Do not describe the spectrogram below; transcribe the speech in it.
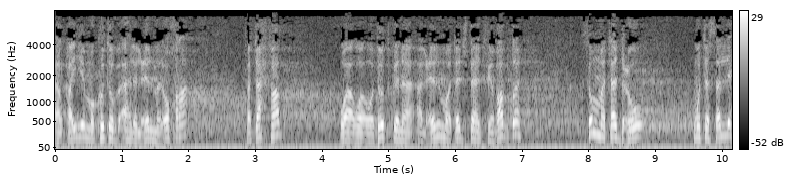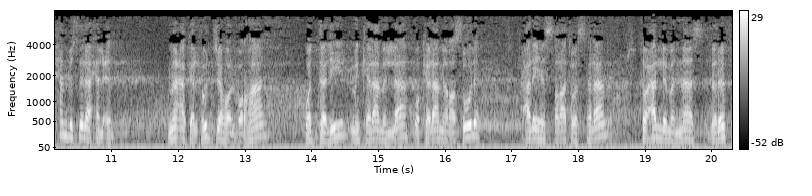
القيم وكتب أهل العلم الأخرى. فتحفظ وتتقن العلم وتجتهد في ضبطه ثم تدعو متسلحا بسلاح العلم. معك الحجة والبرهان والدليل من كلام الله وكلام رسوله عليه الصلاة والسلام. تعلم الناس برفق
